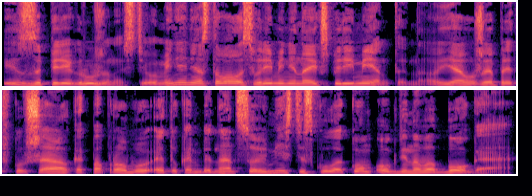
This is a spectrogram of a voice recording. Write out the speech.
Из-за перегруженности у меня не оставалось времени на эксперименты, но я уже предвкушал, как попробую эту комбинацию вместе с кулаком огненного бога.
